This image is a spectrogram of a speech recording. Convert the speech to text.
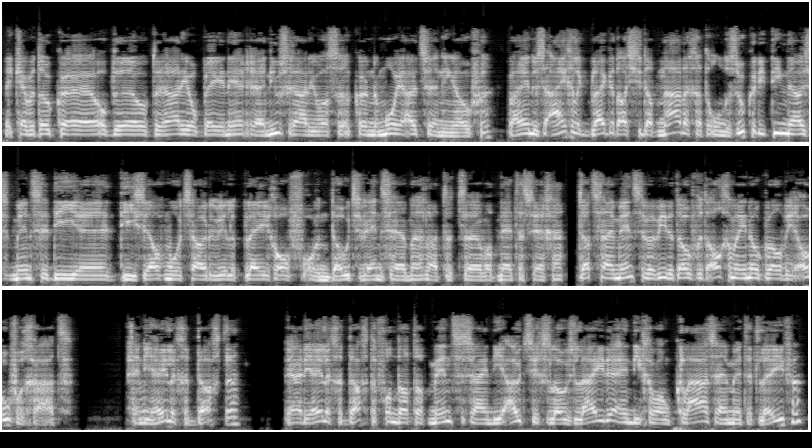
ik heb het ook uh, op, de, op de radio BNR, Nieuwsradio was ook een mooie uitzending over. Waarin dus eigenlijk blijkt dat als je dat nader gaat onderzoeken, die 10.000 mensen die, die zelfmoord zouden willen plegen of, of een doodswens hebben, laat het wat netter zeggen. Dat zijn mensen bij wie het over het algemeen ook wel weer overgaat. En die hele gedachte, ja, die hele gedachte van dat dat mensen zijn die uitzichtsloos lijden en die gewoon klaar zijn met het leven,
